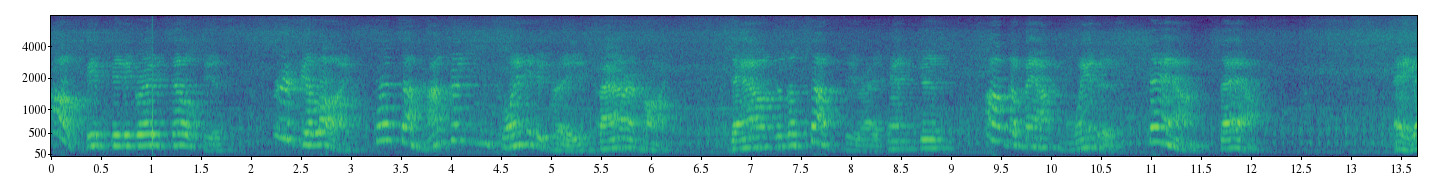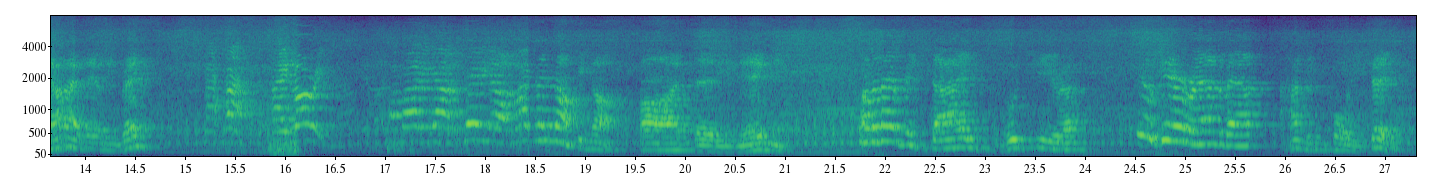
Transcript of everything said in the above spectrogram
of 50 degrees Celsius, or if you like, that's 120 degrees Fahrenheit, down to the sub-zero temperatures of the mountain winters down south. How you over there Greg? hey, Laurie, I'm going to tell you, mate. They're knocking off 5.30 in the evening. On an average day, a good shearer, he'll shear around about 140 sheep.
